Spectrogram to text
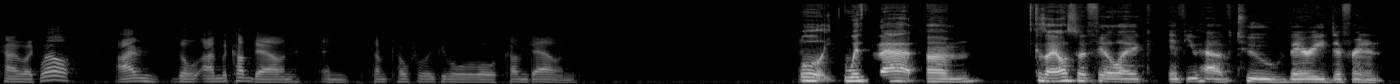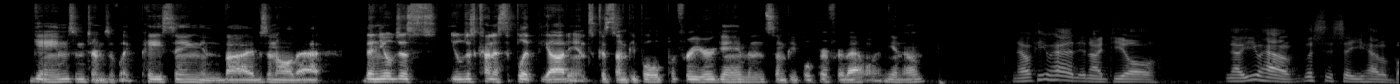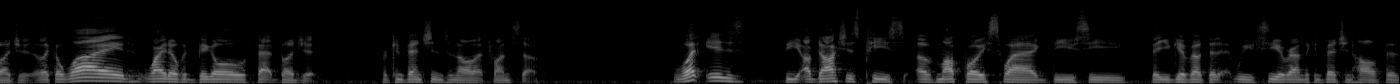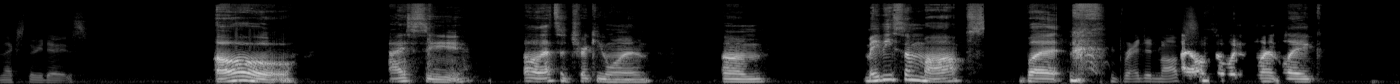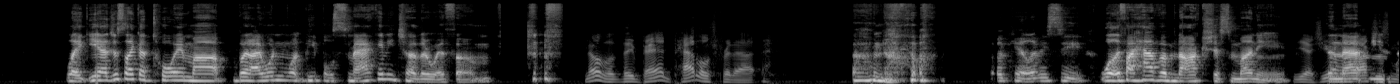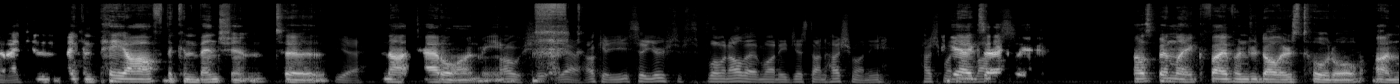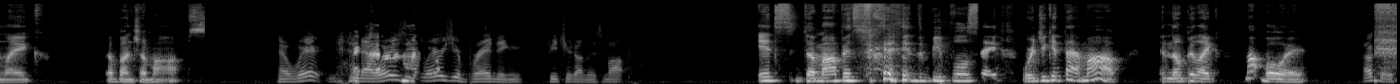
kind of like, well, I'm the I'm the come down and some hopefully people will come down. Well, with that, um, because I also feel like if you have two very different games in terms of like pacing and vibes and all that, then you'll just you'll just kind of split the audience because some people prefer your game and some people prefer that one. You know? Now, if you had an ideal, now you have, let's just say you have a budget, like a wide, wide open, big old fat budget for conventions and all that fun stuff. What is the obnoxious piece of Mop Boy swag do you see that you give out that we see around the convention hall for the next three days? Oh, I see. Oh, that's a tricky one. Um, maybe some mops, but Branded mops? I also wouldn't want like like yeah, just like a toy mop, but I wouldn't want people smacking each other with them. no, they banned paddles for that. Oh no. okay, let me see. Well, if I have obnoxious money, Yes, then that means that I can I can pay off the convention to Yeah. Not tattle on me. Oh shit. Yeah. Okay. You, so you're blowing all that money just on hush money. Hush money. yeah, and mops. exactly. I'll spend like five hundred dollars total on like a bunch of mops. Now where now where's know how much where's your branding featured on this mop? It's the mop. It's the people say, "Where'd you get that mop?" And they'll be like, "Mop boy." Okay.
